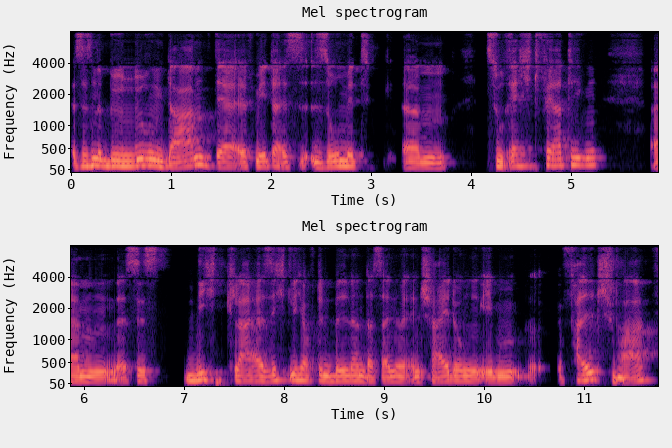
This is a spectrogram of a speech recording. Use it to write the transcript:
es ist eine Berührung da. Der Elfmeter ist somit ähm, zu rechtfertigen. Ähm, es ist nicht klar ersichtlich auf den Bildern, dass seine Entscheidung eben falsch war.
